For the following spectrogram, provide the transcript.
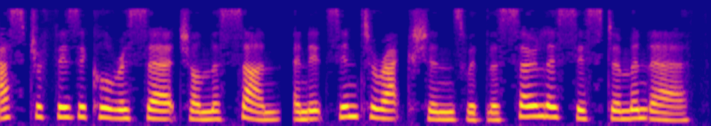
astrophysical research on the Sun, and its interactions with the Solar System and Earth.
